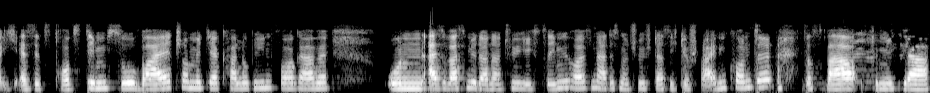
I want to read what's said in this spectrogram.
ich esse jetzt trotzdem so weiter mit der Kalorienvorgabe. Und also was mir da natürlich extrem geholfen hat, ist natürlich, dass ich dir schreiben konnte. Das war für mich ja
